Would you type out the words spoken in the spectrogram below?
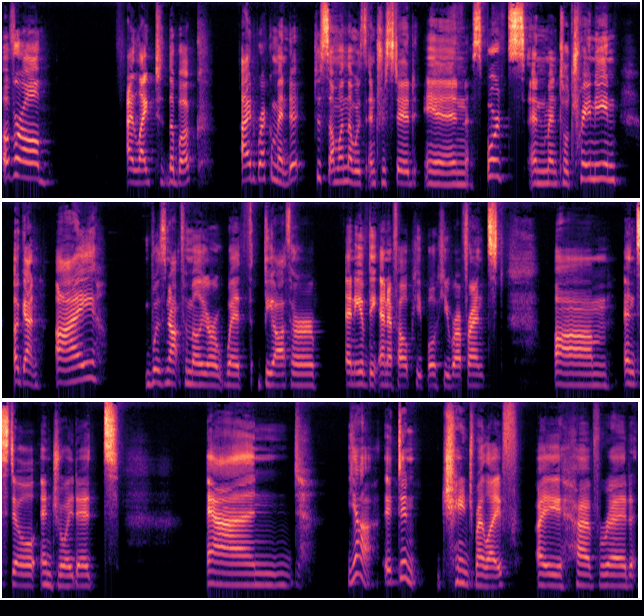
Overall, I liked the book. I'd recommend it to someone that was interested in sports and mental training. Again, I was not familiar with the author, any of the NFL people he referenced, um, and still enjoyed it. And yeah, it didn't change my life. I have read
